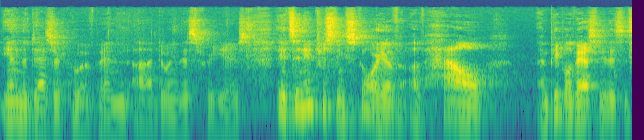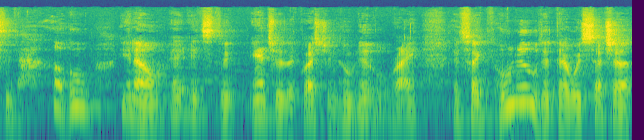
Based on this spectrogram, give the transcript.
in the desert who have been uh, doing this for years. It's an interesting story of, of how and people have asked me this. "Who, you know?" It's the answer to the question, "Who knew?" Right? It's like, who knew that there was such a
